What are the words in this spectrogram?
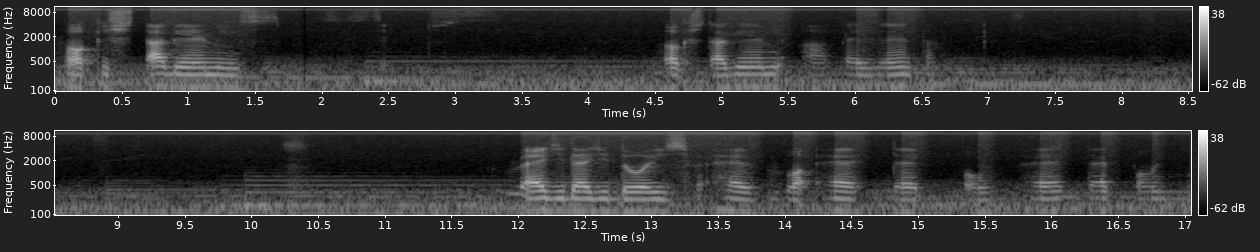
Rockstar Games Rockstar Game apresenta Red Dead 2 Redepon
